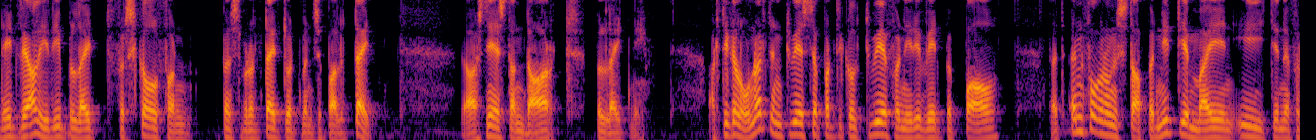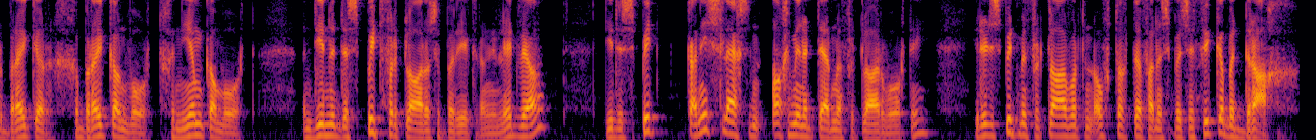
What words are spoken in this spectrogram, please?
Net wel hierdie beleid verskil van munisipaliteit tot munisipaliteit. Daar's nie 'n standaard beleid nie. Artikel 102 subartikel 2 van hierdie wet bepaal dat invorderingsstappe nie teen my en u teen 'n verbruiker gebruik kan word, geneem kan word indien 'n dispuut verklaar is op 'n rekening. Let wel, die dispuut kan nie slegs in algemene terme verklaar word nie. Hierdie dispuut moet verklaar word in opsigte van 'n spesifieke bedrag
